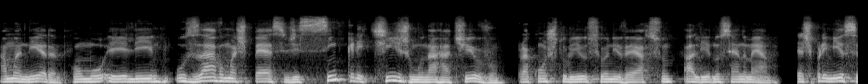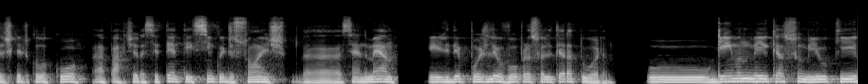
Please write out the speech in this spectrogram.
a maneira como ele usava uma espécie de sincretismo narrativo para construir o seu universo ali no Sandman. As premissas que ele colocou a partir das 75 edições da Sandman, ele depois levou para sua literatura o Gaiman meio que assumiu que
